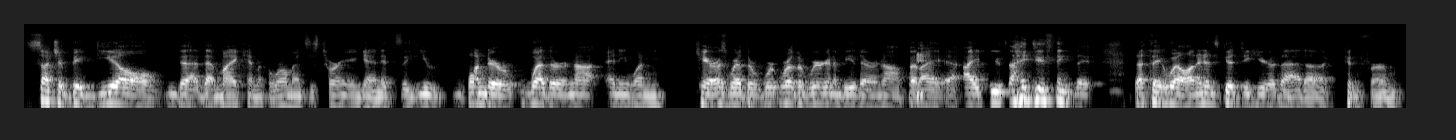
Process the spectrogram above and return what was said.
such a big deal that that My Chemical Romance is touring again. It's you wonder whether or not anyone cares whether we're, whether we're going to be there or not. But I I do I do think that that they will, and it is good to hear that uh, confirmed.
